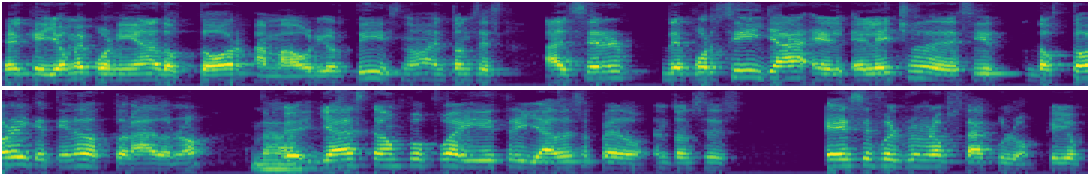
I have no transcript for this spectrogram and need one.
el que yo me ponía doctor a Mauri Ortiz, ¿no? Entonces, al ser de por sí ya el, el hecho de decir doctor el que tiene doctorado, ¿no? Eh, ya está un poco ahí trillado ese pedo. Entonces, ese fue el primer obstáculo que yo,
